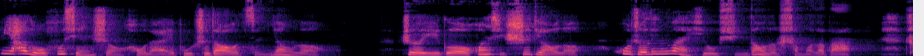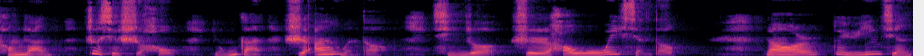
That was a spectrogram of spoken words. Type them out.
密哈罗夫先生后来不知道怎样了，这一个欢喜失掉了，或者另外又寻到了什么了吧？诚然，这些时候，勇敢是安稳的，情热是毫无危险的。然而，对于阴间，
